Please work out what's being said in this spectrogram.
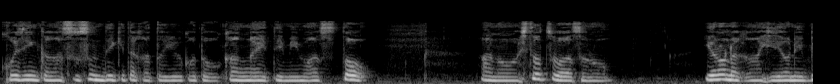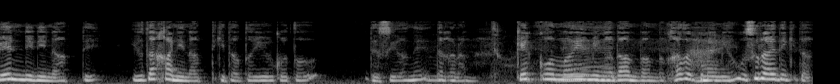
個人化が進んできたかということを考えてみますと、あの、一つはその、世の中が非常に便利になって、豊かになってきたということですよね。だから結婚の意味がだんだんと家族の意味が薄らいできた。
